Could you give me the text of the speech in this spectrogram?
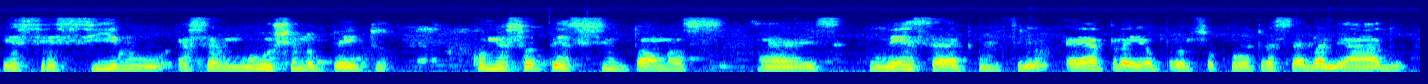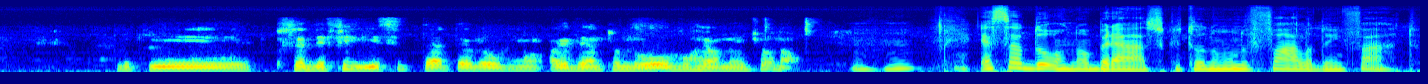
excessivo, essa angústia no peito, começou a ter esses sintomas é, nessa época de frio, é para ir ao pronto-socorro para ser avaliado, porque precisa definir se está tendo um evento novo realmente ou não. Uhum. Essa dor no braço que todo mundo fala do infarto?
